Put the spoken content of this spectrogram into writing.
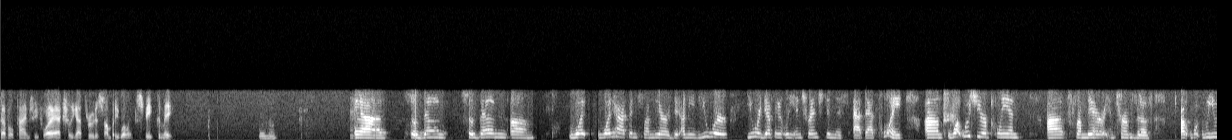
several times before I actually got through to somebody willing to speak to me. hmm And so then, so then, um, what what happened from there? Did, I mean, you were you were definitely entrenched in this at that point. Um, what was your plan uh, from there in terms of uh, w- were you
